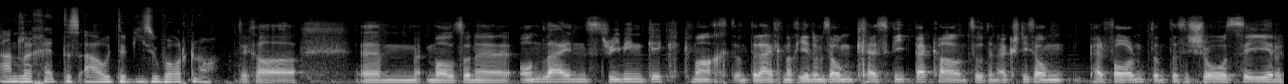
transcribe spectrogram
Ähnlich hat das auch der Visu wahrgenommen. Ich habe ähm, mal so einen Online-Streaming-Gig gemacht und dann eigentlich nach jedem Song kein Feedback gehabt und so den nächsten Song performt und das ist schon sehr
